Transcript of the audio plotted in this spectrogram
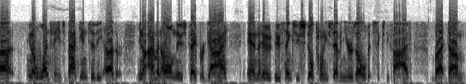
uh, you know, one feeds back into the other. You know, I'm an old newspaper guy, and who who thinks he's still 27 years old at 65. But um,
